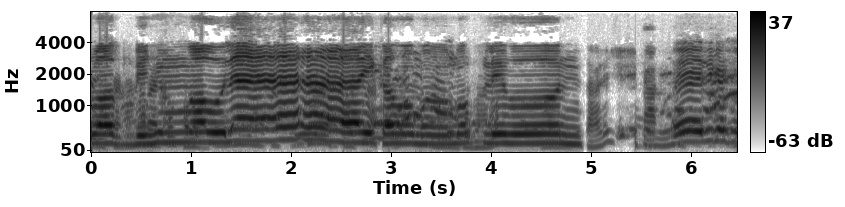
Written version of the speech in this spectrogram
ربهم وأولئك هم المفلحون এই এদিকে একটু।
